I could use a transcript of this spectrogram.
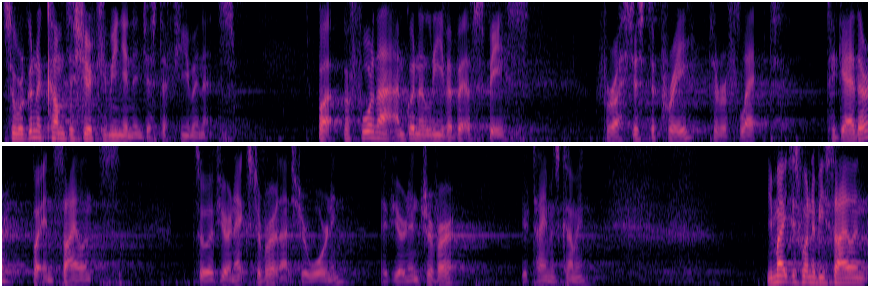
So, we're going to come to share communion in just a few minutes. But before that, I'm going to leave a bit of space for us just to pray, to reflect together, but in silence. So, if you're an extrovert, that's your warning. If you're an introvert, your time is coming. You might just want to be silent.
